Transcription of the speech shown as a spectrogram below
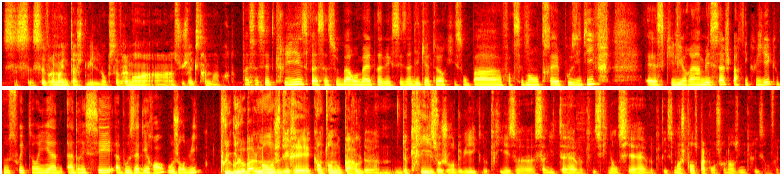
c'est vraiment une tâche d'huile. Donc c'est vraiment un, sujet extrêmement important. Face à cette crise, face à ce baromètre avec ces indicateurs qui ne sont pas forcément très positifs, est-ce qu'il y aurait un message particulier que vous souhaiteriez adresser à vos adhérents aujourd'hui? Plus globalement, je dirais, quand on nous parle de, crise aujourd'hui, de crise euh, sanitaire, de crise financière, de crise, moi je pense pas qu'on soit dans une crise en fait.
